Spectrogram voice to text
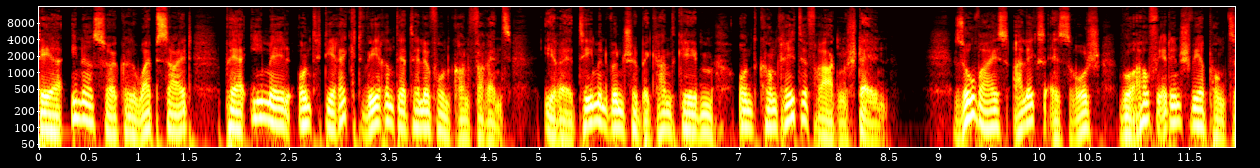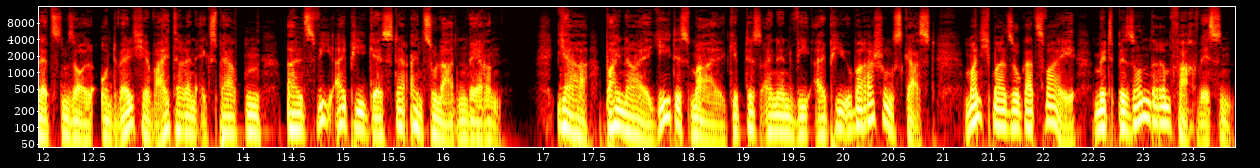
der Inner Circle Website per E-Mail und direkt während der Telefonkonferenz ihre Themenwünsche bekannt geben und konkrete Fragen stellen. So weiß Alex S. Rusch, worauf er den Schwerpunkt setzen soll und welche weiteren Experten als VIP-Gäste einzuladen wären. Ja, beinahe jedes Mal gibt es einen VIP-Überraschungsgast, manchmal sogar zwei, mit besonderem Fachwissen.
